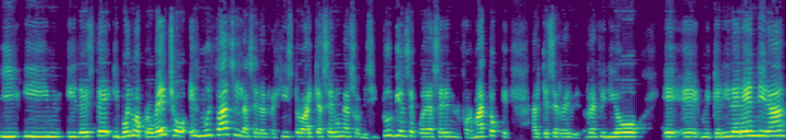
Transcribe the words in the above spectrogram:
y, de este, y bueno, aprovecho, es muy fácil hacer el registro, hay que hacer una solicitud, bien se puede hacer en el formato que, al que se refirió eh, eh, mi querida Heréndira,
